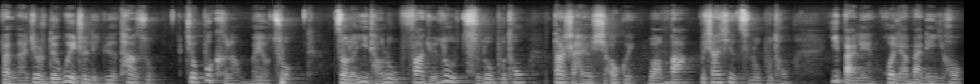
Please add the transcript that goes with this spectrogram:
本来就是对未知领域的探索，就不可能没有错。走了一条路，发觉路此路不通，但是还有小鬼、王八不相信此路不通。一百年或两百年以后，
